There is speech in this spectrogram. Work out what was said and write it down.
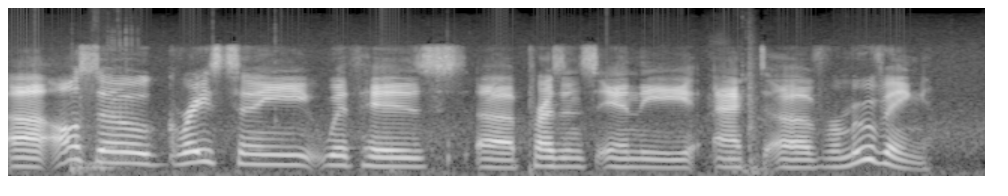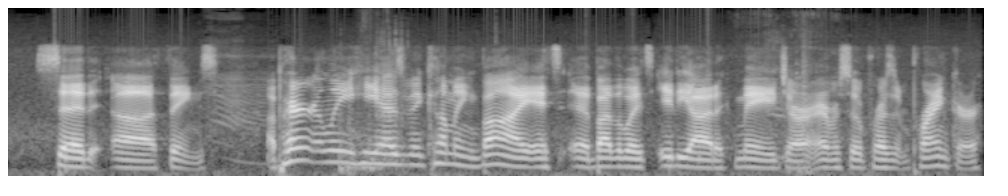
uh, also graced me with his uh, presence in the act of removing said uh, things. Apparently, he has been coming by. It's uh, by the way, it's Idiotic Mage, our ever so present pranker.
